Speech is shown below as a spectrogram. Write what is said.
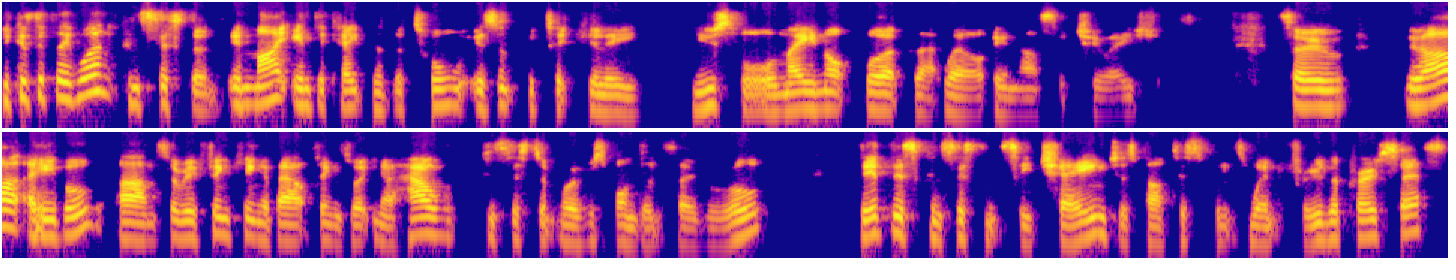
Because if they weren't consistent, it might indicate that the tool isn't particularly useful or may not work that well in our situations. So we are able, um, so we're thinking about things like, you know, how consistent were respondents overall? Did this consistency change as participants went through the process?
